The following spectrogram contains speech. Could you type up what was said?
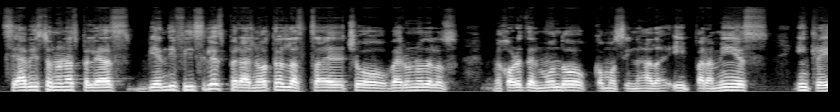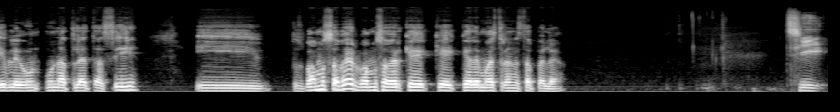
se ha visto en unas peleas bien difíciles, pero en otras las ha hecho ver uno de los mejores del mundo como si nada. Y para mí es increíble un, un atleta así. Y pues vamos a ver, vamos a ver qué, qué demuestra en esta pelea. Sí,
